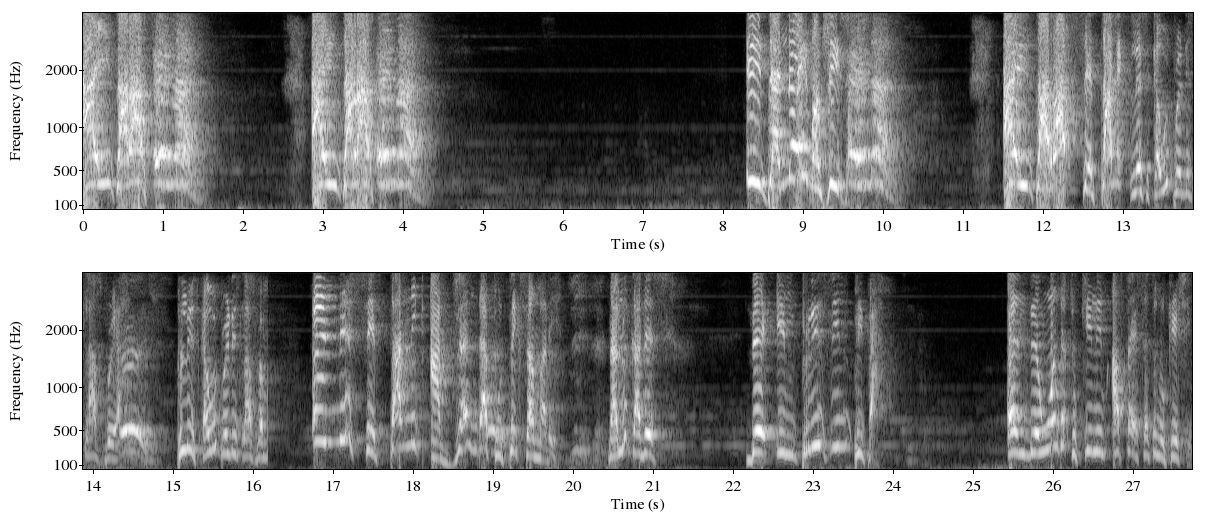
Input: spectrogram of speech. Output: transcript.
I interrupt. Amen. I interrupt. Amen. In the name of Jesus. Amen. I interrupt satanic. Listen, can we pray this last prayer? Please, can we pray this last prayer? Any satanic agenda to take somebody. Now look at this. They imprisoned Peter. And they wanted to kill him after a certain occasion.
